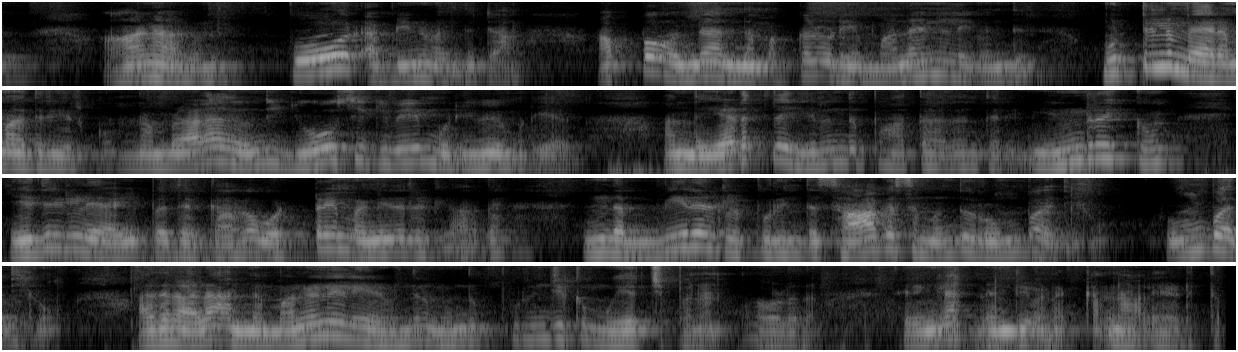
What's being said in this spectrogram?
ஆனாலும் போர் அப்படின்னு வந்துட்டால் அப்போ வந்து அந்த மக்களுடைய மனநிலை வந்து முற்றிலும் வேறு மாதிரி இருக்கும். நம்மளால் அதை வந்து யோசிக்கவே முடியவே முடியாது. அந்த இடத்துல இருந்து பார்த்தா தான் தெரியும். இன்றைக்கும் எதிரிகளை அழிப்பதற்காக ஒற்றை மனிதர்களாக இந்த வீரர்கள் புரிந்த சாகசம் வந்து ரொம்ப அதிகம் ரொம்ப அதிகம். அதனால் அந்த மனநிலையை வந்து நம்ம வந்து புரிஞ்சிக்க முயற்சி பண்ணணும். அவ்வளோதான் சரிங்களா? நன்றி வணக்கம். நாளை அடுத்து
